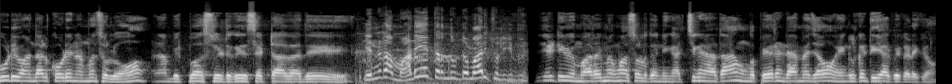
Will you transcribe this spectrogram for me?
கூடி வாழ்ந்தால் கூடி நன்மை சொல்லுவோம். நான் பிக் பாஸ் வீட்டுக்கு செட் ஆகாது. என்னடா மடையை திறந்து விட்ட மாதிரி சொல்லிக்கிட்டு விஜய் டிவி மறைமுகமா சொல்லுது. நீங்க அச்சிக்கினா தான் உங்க பேரும் டேமேஜ் ஆகும் எங்களுக்கும் டிஆர்பி கிடைக்கும்.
